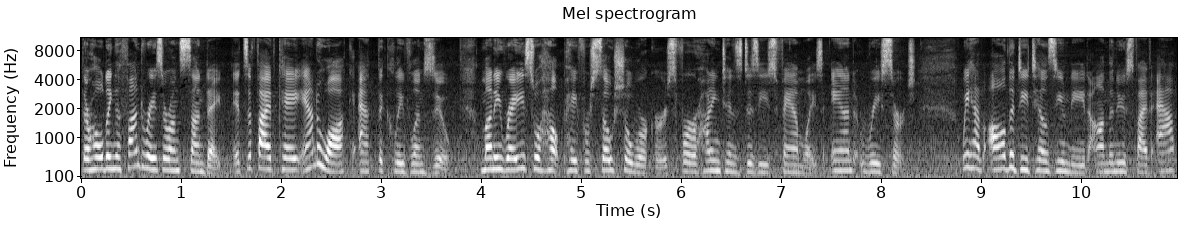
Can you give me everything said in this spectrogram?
They're holding a fundraiser on Sunday. It's a 5K and a walk at the Cleveland Zoo. Money raised will help pay for social workers for Huntington's disease families and research. We have all the details you need on the News 5 app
